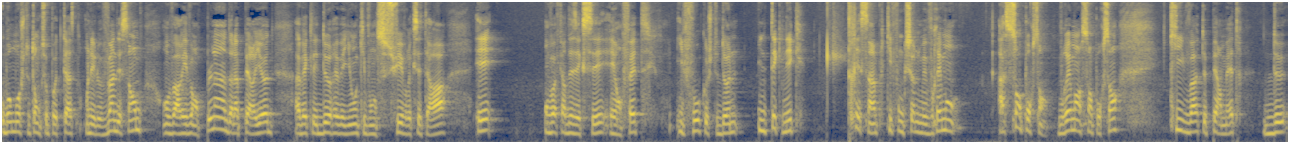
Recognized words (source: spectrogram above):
au moment où je te tourne ce podcast, on est le 20 décembre, on va arriver en plein dans la période avec les deux réveillons qui vont se suivre, etc. Et on va faire des excès et en fait, il faut que je te donne une technique très simple qui fonctionne mais vraiment à 100%, vraiment à 100%, qui va te permettre de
